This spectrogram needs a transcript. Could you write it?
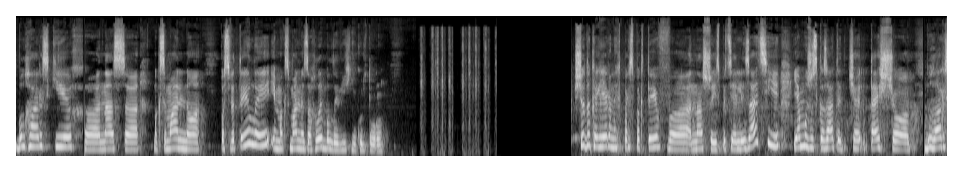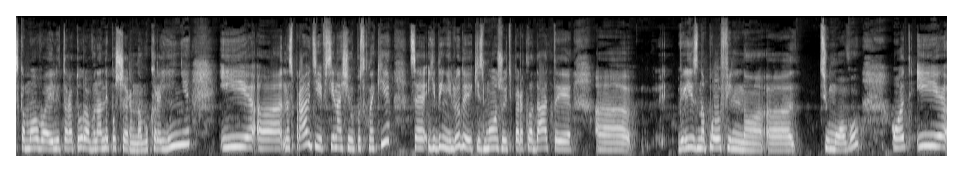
болгарських. Е, нас е, максимально посвятили і максимально заглибили в їхню культуру. Щодо кар'єрних перспектив е, нашої спеціалізації, я можу сказати те, що болгарська мова і література вона не поширена в Україні, і е, насправді всі наші випускники це єдині люди, які зможуть перекладати е, різнопрофільно. Е, Цю мову, от і е,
